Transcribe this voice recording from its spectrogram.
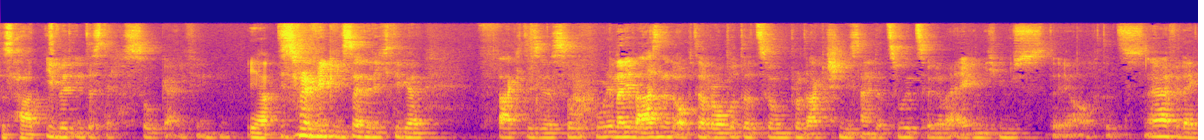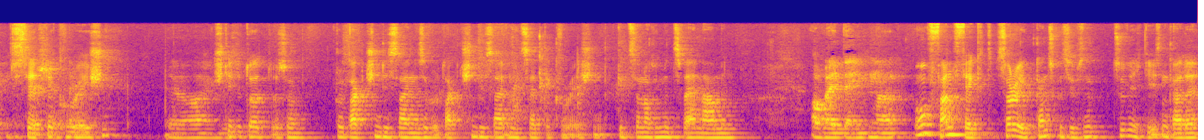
Das hat. Ich würde Interstellar so geil finden. Ja, Das wäre wirklich so ein richtiger Fakt, das wäre so cool. Ich meine, ich weiß nicht, ob der Roboter zum Production Design dazu zählt, aber eigentlich müsste er auch dazu. Ja, vielleicht. Set Decoration Ja, eigentlich. steht ja dort, also Production Design, also Production Design und Set Decoration. Da gibt es ja noch immer zwei Namen. Aber ich denke mal, Oh, Fun Fact, sorry, ganz kurz, ich habe es nicht zufällig gelesen gerade.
